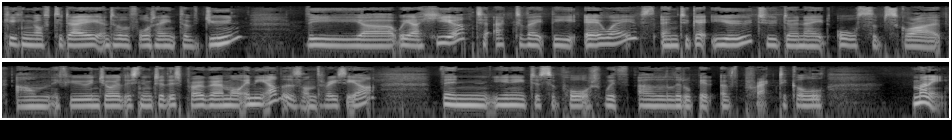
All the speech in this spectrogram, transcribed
kicking off today until the 14th of June. The uh, We are here to activate the airwaves and to get you to donate or subscribe. Um, if you enjoy listening to this program or any others on 3CR, then you need to support with a little bit of practical money.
